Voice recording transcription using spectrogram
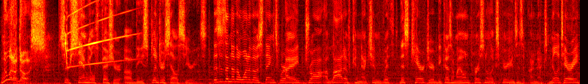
Numero dos. Sir Samuel Fisher of the Splinter Cell series. This is another one of those things where I draw a lot of connection with this character because of my own personal experiences. I'm ex-military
